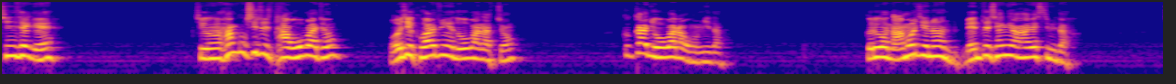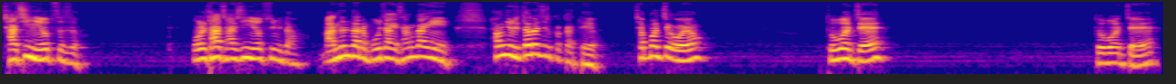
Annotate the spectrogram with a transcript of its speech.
신세계 지금 한국 시리즈 다 오바죠. 어제 그 와중에도 오바 났죠. 끝까지 오바라고 봅니다. 그리고 나머지는 멘트 생략하겠습니다. 자신이 없어서 오늘 다 자신이 없습니다. 맞는다는 보장이 상당히 확률이 떨어질 것 같아요. 첫 번째고요. 두 번째, 두 번째.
